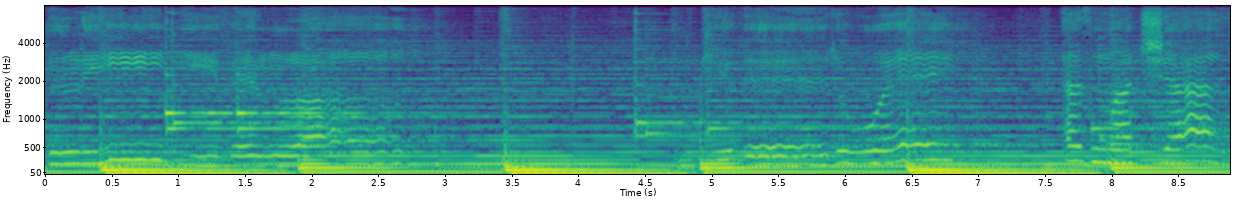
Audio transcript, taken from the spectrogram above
Believe in love. And give it away as much as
